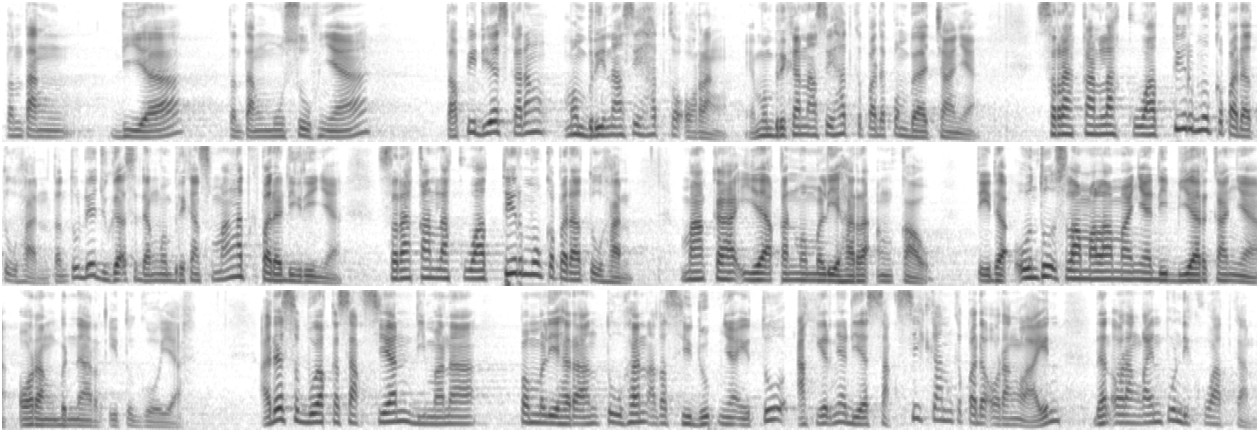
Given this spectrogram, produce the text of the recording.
tentang dia, tentang musuhnya, tapi dia sekarang memberi nasihat ke orang, ya, memberikan nasihat kepada pembacanya. Serahkanlah kuatirmu kepada Tuhan. Tentu dia juga sedang memberikan semangat kepada dirinya. Serahkanlah kuatirmu kepada Tuhan, maka ia akan memelihara engkau. Tidak untuk selama-lamanya dibiarkannya orang benar itu goyah. Ada sebuah kesaksian di mana pemeliharaan Tuhan atas hidupnya itu akhirnya dia saksikan kepada orang lain dan orang lain pun dikuatkan.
